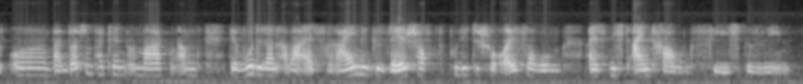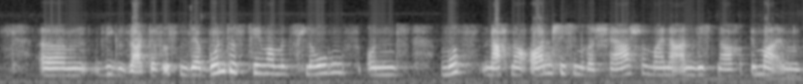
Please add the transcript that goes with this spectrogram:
äh, beim Deutschen Patent- und Markenamt. Der wurde dann aber als reine gesellschaftspolitische Äußerung als nicht eintragungsfähig gesehen. Ähm, wie gesagt, das ist ein sehr buntes Thema mit Slogans und muss nach einer ordentlichen Recherche meiner Ansicht nach immer im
